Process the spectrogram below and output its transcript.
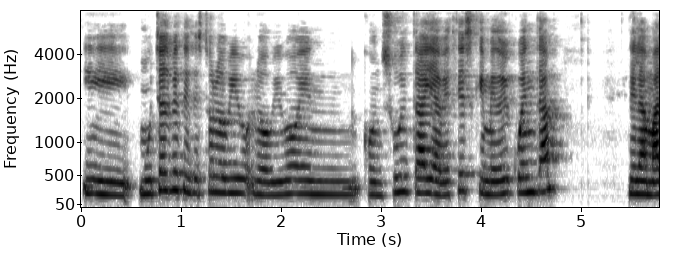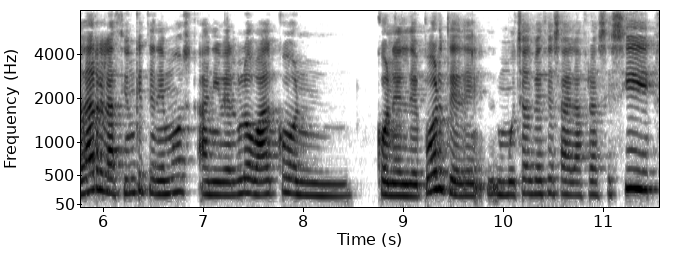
Y muchas veces esto lo vivo, lo vivo en consulta y a veces que me doy cuenta de la mala relación que tenemos a nivel global con, el deporte. De, muchas veces hay la frase, sí,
